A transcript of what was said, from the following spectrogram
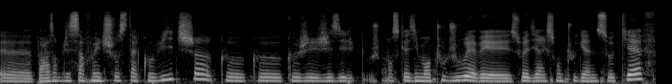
euh, par exemple, les symphonies de Shostakovich, que, que, je pense, quasiment toutes jouées avec, sous la direction de Tougan Sokiev.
